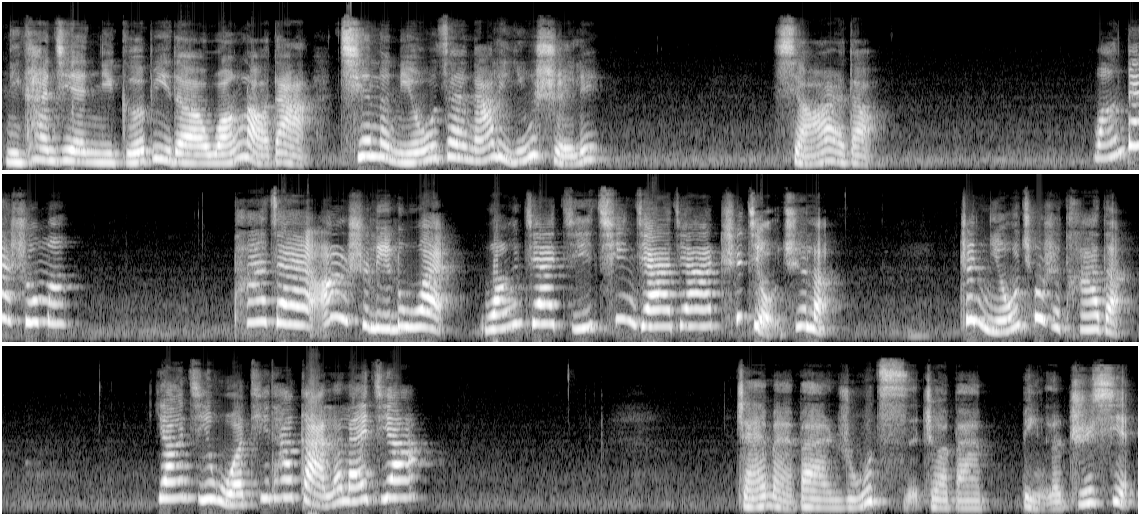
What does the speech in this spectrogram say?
你看见你隔壁的王老大牵了牛在哪里饮水哩？”小二道：“王大叔吗？他在二十里路外。”王家及亲家家吃酒去了，这牛就是他的。殃及我替他赶了来家。翟买办如此这般禀了知县。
